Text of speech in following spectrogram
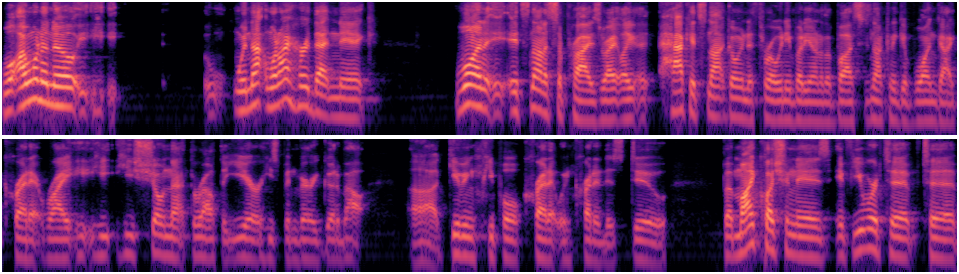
Well, I want to know when that when I heard that Nick, one, it's not a surprise, right? Like Hackett's not going to throw anybody under the bus. He's not going to give one guy credit, right? He, he he's shown that throughout the year. He's been very good about uh, giving people credit when credit is due. But my question is, if you were to to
